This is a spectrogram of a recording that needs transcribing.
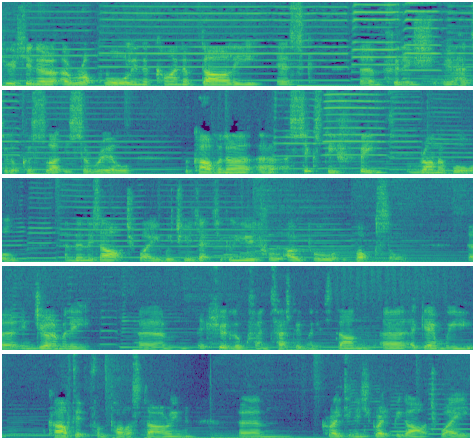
producing a, a rock wall in a kind of Dali-esque um, finish. It had to look a slightly surreal. We're carving a, a, 60 feet run of wall and then this archway which is actually going to use for Opel Vauxhall uh, in Germany. Um, it should look fantastic when it's done. Uh, again we carved it from polystyrene, um, creating this great big archway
